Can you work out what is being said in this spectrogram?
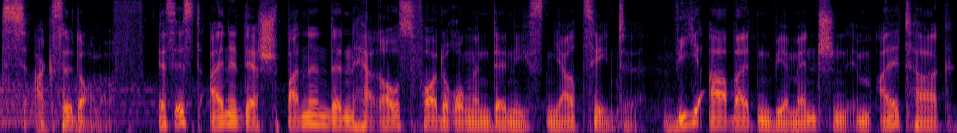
Mit Axel Dorloff. Es ist eine der spannenden Herausforderungen der nächsten Jahrzehnte. Wie arbeiten wir Menschen im Alltag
